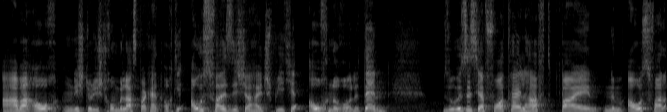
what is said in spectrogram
aber auch nicht nur die Strombelastbarkeit, auch die Ausfallsicherheit spielt hier auch eine Rolle. Denn so ist es ja vorteilhaft bei einem Ausfall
